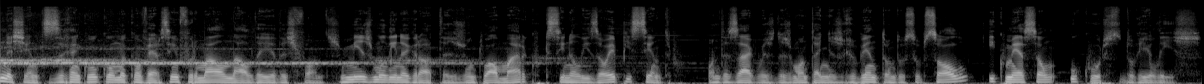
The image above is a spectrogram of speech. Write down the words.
O Nascentes arrancou com uma conversa informal na aldeia das Fontes, mesmo ali na grota, junto ao marco que sinaliza o epicentro, onde as águas das montanhas rebentam do subsolo e começam o curso do Rio Lis.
